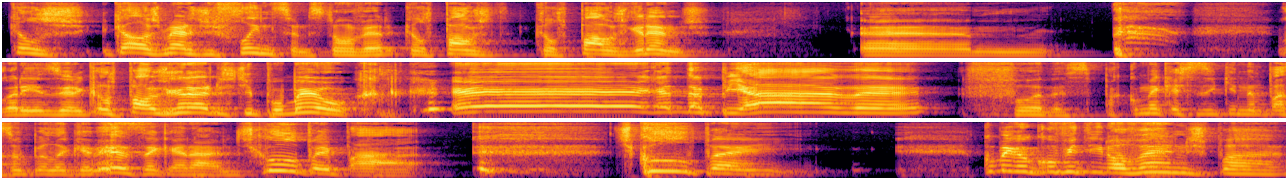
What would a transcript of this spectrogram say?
Aqueles, aquelas merdas dos Flintstones, estão a ver? Aqueles paus, aqueles paus grandes. Ahm, Agora ia dizer aqueles paus grandes, tipo o meu. Êêê, grande piada. Foda-se, pá. Como é que estas aqui não passam pela cabeça, caralho? Desculpem, pá. Desculpem. Como é que eu com 29 anos, pá?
